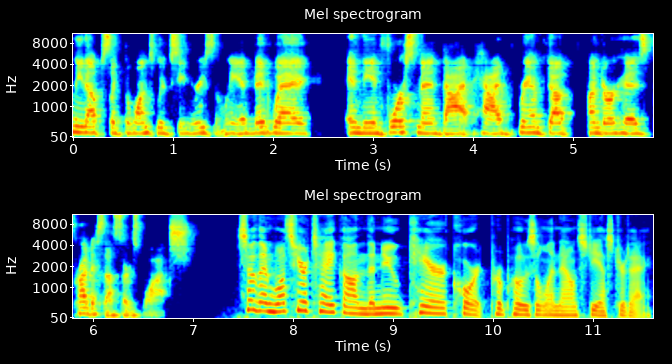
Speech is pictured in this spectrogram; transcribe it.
cleanups like the ones we've seen recently in Midway and the enforcement that had ramped up under his predecessor's watch. So, then what's your take on the new care court proposal announced yesterday?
